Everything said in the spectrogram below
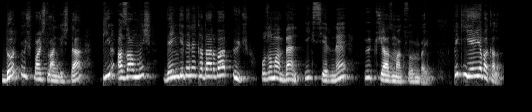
4'müş başlangıçta 1 azalmış dengede ne kadar var? 3. O zaman ben x yerine 3 yazmak zorundayım. Peki y'ye bakalım.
